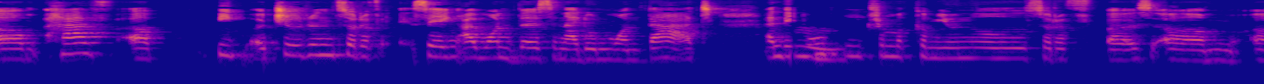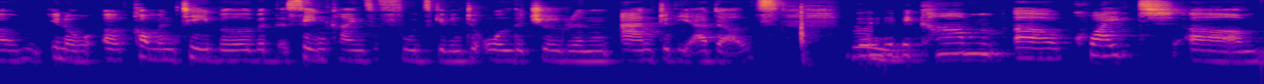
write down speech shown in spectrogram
um, have uh, peop uh, children sort of saying i want this and i don't want that and they don't eat from a communal sort of uh, um, um, you know a common table with the same kinds of foods given to all the children and to the adults. Then they become uh, quite um,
